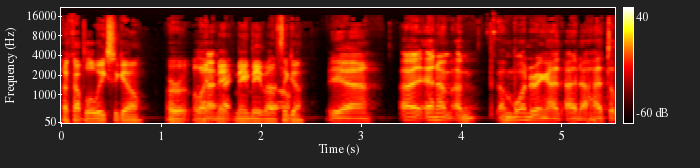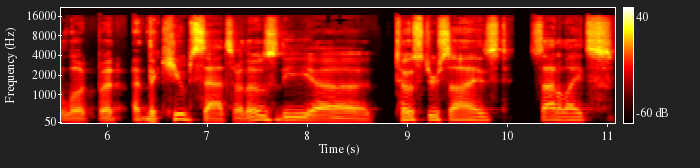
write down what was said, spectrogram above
a couple of weeks ago? Or like I- may- maybe a month ago? Yeah, uh, and I'm I'm I'm wondering. I I had to look, but uh, the CubeSats are those the uh, toaster sized satellites?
